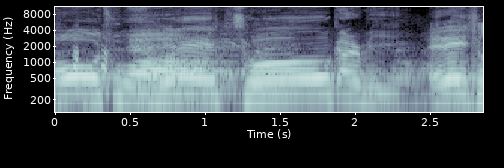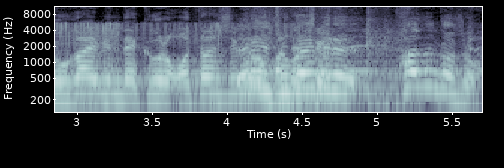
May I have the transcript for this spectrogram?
오 좋아. LA 조갈비. LA 조갈비인데 그걸 어떤 식으로 콘텐츠? 파는 거죠.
